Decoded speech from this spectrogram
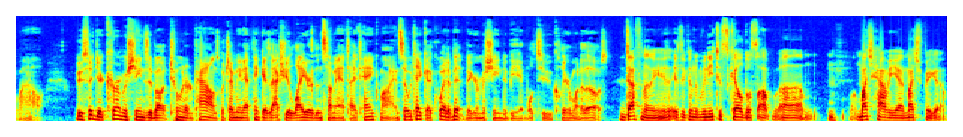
Wow. You said your current machine is about 200 pounds, which I mean, I think is actually lighter than some anti-tank mines. So it would take a quite a bit bigger machine to be able to clear one of those. Definitely. Is it gonna, we need to scale those up um, much heavier and much bigger.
